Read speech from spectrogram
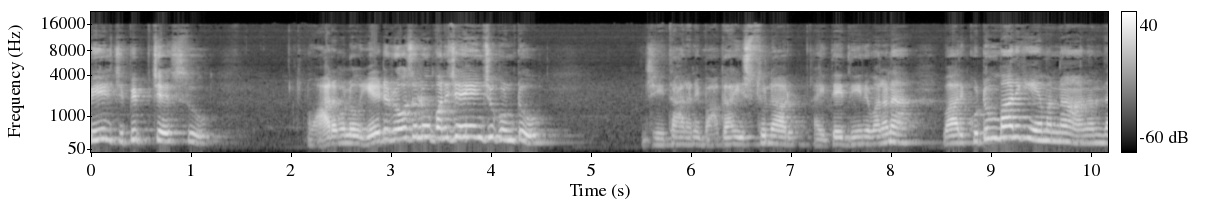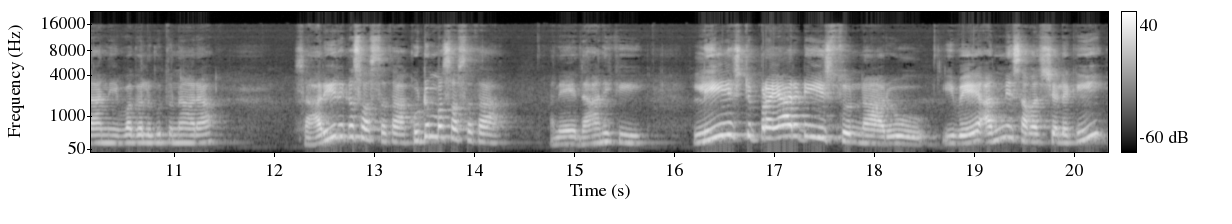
పీల్చి పిప్ చేస్తూ వారంలో ఏడు రోజులు పని చేయించుకుంటూ జీతాలని బాగా ఇస్తున్నారు. అయితే దీని వలన వారి కుటుంబానికి ఏమన్నా ఆనందాన్ని ఇవ్వగలుగుతున్నారా? శారీరక స్వస్థత కుటుంబ స్వస్థత అనే దానికి లీస్ట్ ప్రయారిటీ ఇస్తున్నారు. ఇవే అన్ని సమస్యలకి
